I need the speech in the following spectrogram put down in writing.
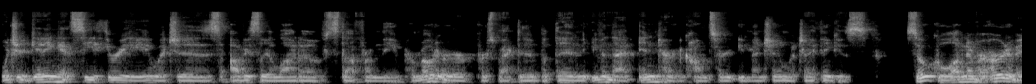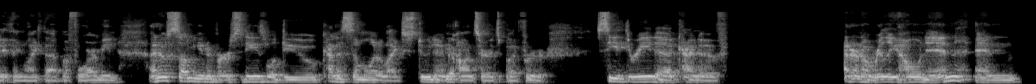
what you're getting at C3, which is obviously a lot of stuff from the promoter perspective, but then even that intern concert you mentioned, which I think is so cool. I've never heard of anything like that before. I mean, I know some universities will do kind of similar like student yep. concerts, but for C3 to kind of, I don't know, really hone in and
